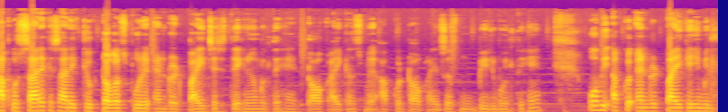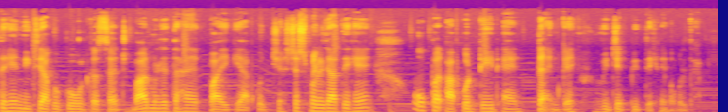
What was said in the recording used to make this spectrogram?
आपको सारे के सारे क्यूक टॉगल्स पूरे एंड्रॉइड पाई जैसे देखने को मिलते हैं डॉक आइकन्स में आपको डॉक आइकन्स भी मिलते हैं, वो भी आपको एंड्रॉइड पाई के ही मिलते हैं। नीचे आपको गूगल का सर्च बार मिल जाता है पाई के आपको जेस्टर्स मिल जाते हैं, ऊपर आपको डेट एंड टाइम का एक विजेट भी देखने को मिलता है।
